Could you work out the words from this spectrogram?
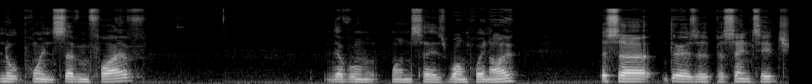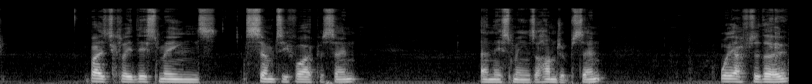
0.75. The other one, one says 1.0. This uh, there is a percentage. Basically, this means 75%, and this means 100%. What you have to do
